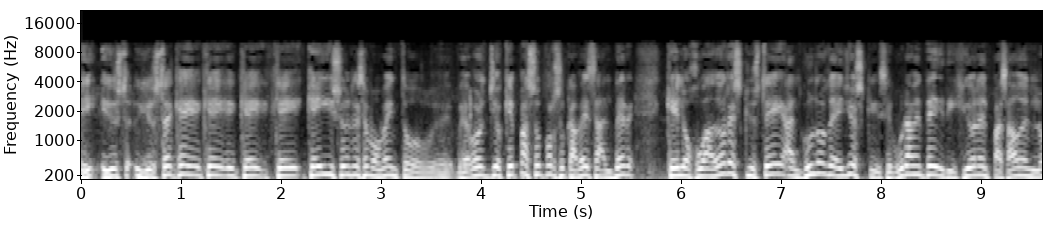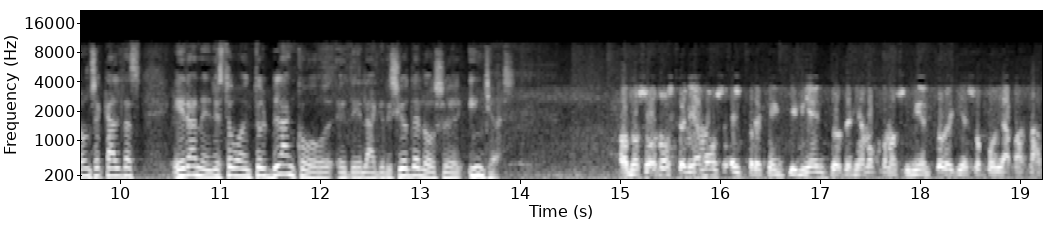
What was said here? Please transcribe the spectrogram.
y- y usted, y usted qué, qué- qué- qué- qué hizo en ese momento? Eh? ¿Qué pasó por su cabeza al ver que los jugadores que usted, algunos de ellos que seguramente dirigió en el pasado en el Once Caldas, eran en este momento el blanco eh, de la agresión de los eh, hinchas? O Nosotros teníamos el presentimiento, teníamos conocimiento de que eso podía pasar.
